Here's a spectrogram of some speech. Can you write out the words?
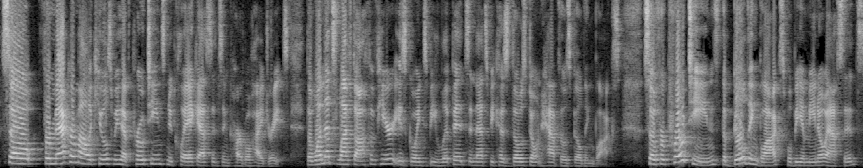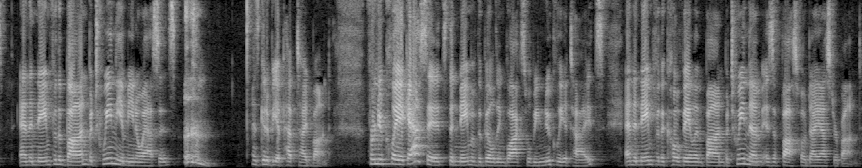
So for macromolecules, we have proteins, nucleic acids, and carbohydrates. The one that's left off of here is going to be lipids, and that's because those don't have those building blocks. So for proteins, the building blocks will be amino acids, and the name for the bond between the amino acids is going to be a peptide bond. For nucleic acids, the name of the building blocks will be nucleotides, and the name for the covalent bond between them is a phosphodiester bond.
